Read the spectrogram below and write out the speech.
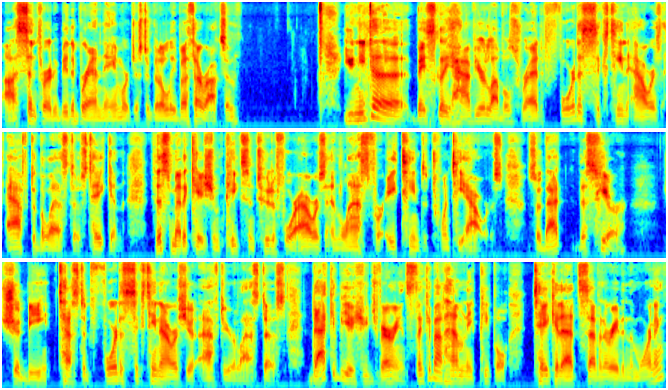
uh, Synthroid would be the brand name, or just a good old levothyroxine. You need to basically have your levels read four to 16 hours after the last dose taken. This medication peaks in two to four hours and lasts for 18 to 20 hours. So that this here should be tested four to 16 hours after your last dose. That could be a huge variance. Think about how many people take it at seven or eight in the morning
